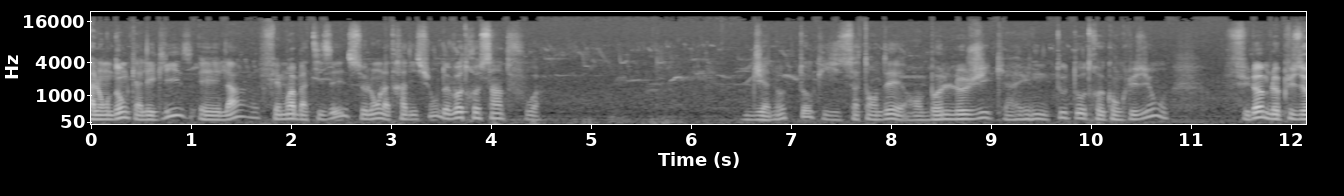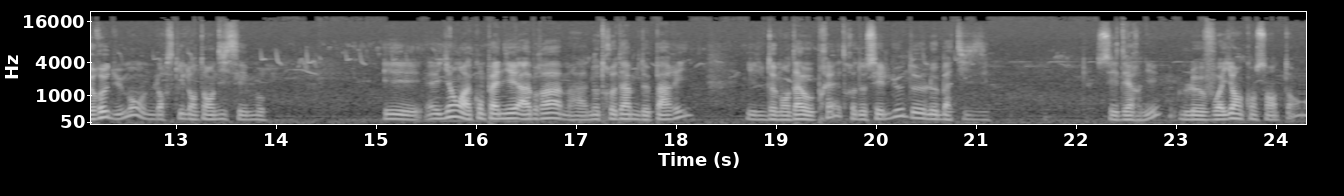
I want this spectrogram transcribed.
Allons donc à l'église, et là, fais-moi baptiser selon la tradition de votre sainte foi. Gianotto, qui s'attendait en bonne logique à une toute autre conclusion, fut l'homme le plus heureux du monde lorsqu'il entendit ces mots. Et ayant accompagné Abraham à Notre-Dame de Paris, il demanda au prêtre de ces lieux de le baptiser. Ces derniers, le voyant consentant,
